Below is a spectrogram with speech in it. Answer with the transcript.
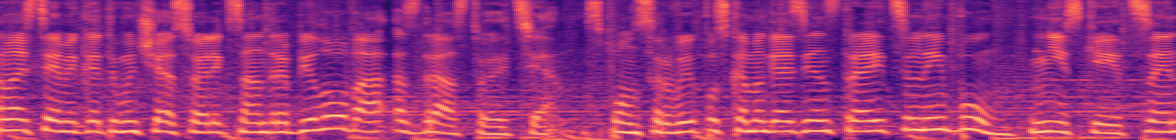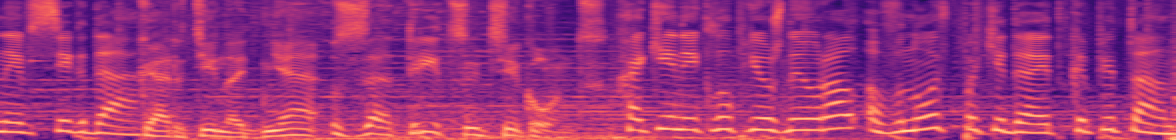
Новостями к этому часу Александра Белова. Здравствуйте. Спонсор выпуска магазин «Строительный бум». Низкие цены всегда. Картина дня за 30 секунд. Хоккейный клуб «Южный Урал» вновь покидает капитан.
